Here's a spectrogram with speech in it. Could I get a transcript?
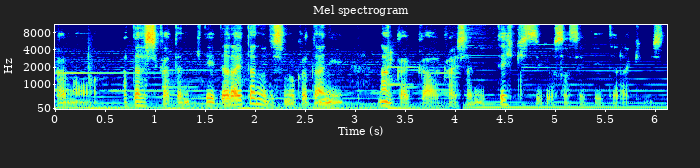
あの新しい方に来ていただいたのでその方に何回か会社に行って引き継ぎをさせていただきました。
